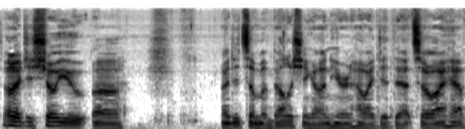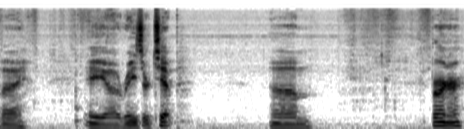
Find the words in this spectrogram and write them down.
Thought I'd just show you, uh, I, I did some embellishing on here and how I did that. So I have a, a, uh razor tip um, burner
